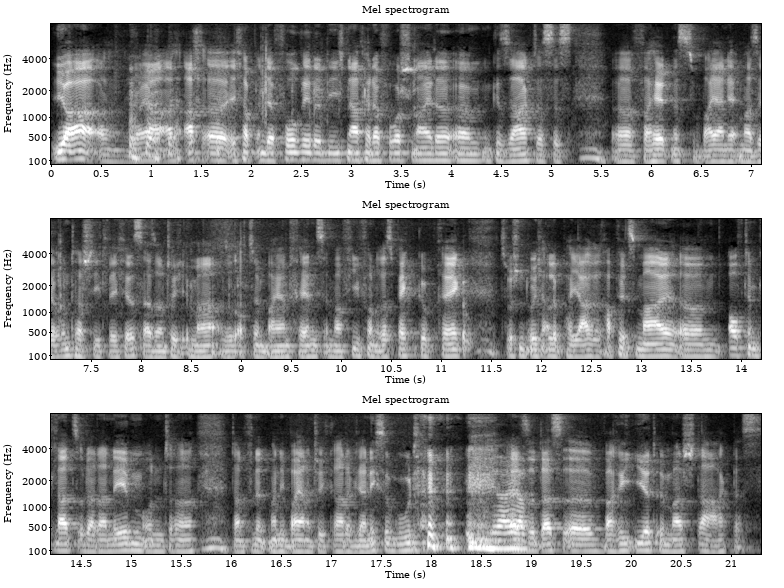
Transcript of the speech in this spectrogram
Ja, äh, ja, ja. Ach, äh, ich habe in der Vorrede, die ich nachher davor schneide, ähm, gesagt, dass das äh, Verhältnis zu Bayern ja immer sehr unterschiedlich ist. Also natürlich immer, also auch zu den Bayern-Fans, immer viel von Respekt geprägt. Zwischendurch alle paar Jahre rappelt es mal ähm, auf dem Platz oder daneben und dann findet man die Bayern natürlich gerade wieder nicht so gut. Ja, ja. Also das variiert immer stark, das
